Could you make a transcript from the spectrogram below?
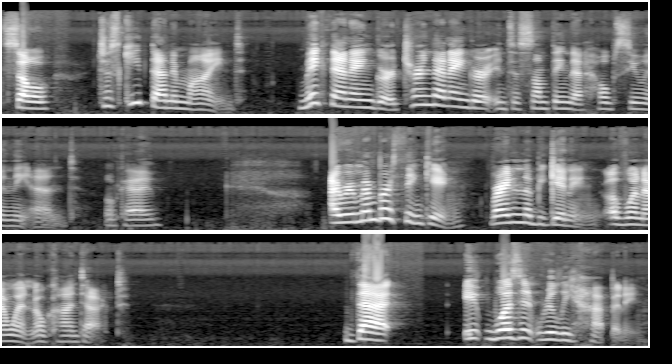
So just keep that in mind. Make that anger, turn that anger into something that helps you in the end. Okay? I remember thinking right in the beginning of when I went no contact that it wasn't really happening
